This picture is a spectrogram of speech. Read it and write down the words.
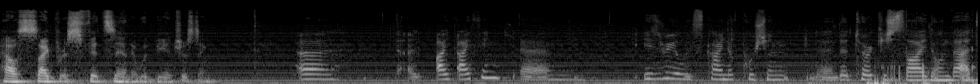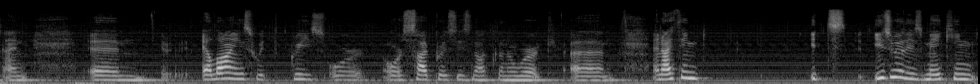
how Cyprus fits in, it would be interesting. Uh, I, I think um, Israel is kind of pushing uh, the Turkish side on that, and um, alliance with Greece or or Cyprus is not going to work. Um, and I think it's Israel is making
